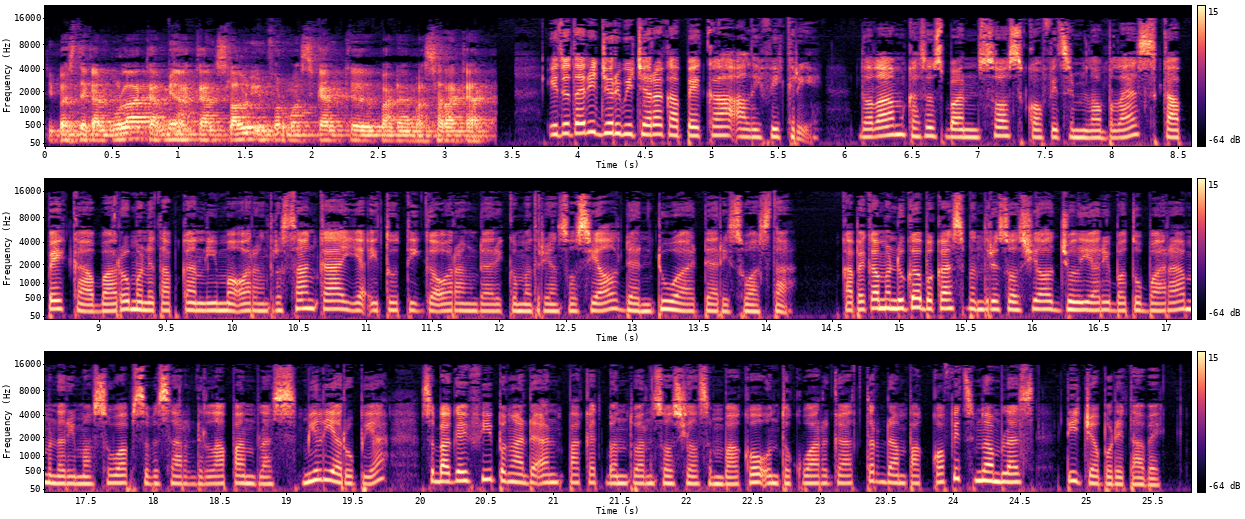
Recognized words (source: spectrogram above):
dipastikan pula kami akan selalu informasikan kepada masyarakat. Itu tadi juri bicara KPK Ali Fikri. Dalam kasus bansos COVID-19, KPK baru menetapkan lima orang tersangka, yaitu tiga orang dari Kementerian Sosial dan dua dari swasta. KPK menduga bekas Menteri Sosial Juliari Batubara menerima suap sebesar 18 miliar rupiah sebagai fee pengadaan paket bantuan sosial sembako untuk warga terdampak COVID-19 di Jabodetabek.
